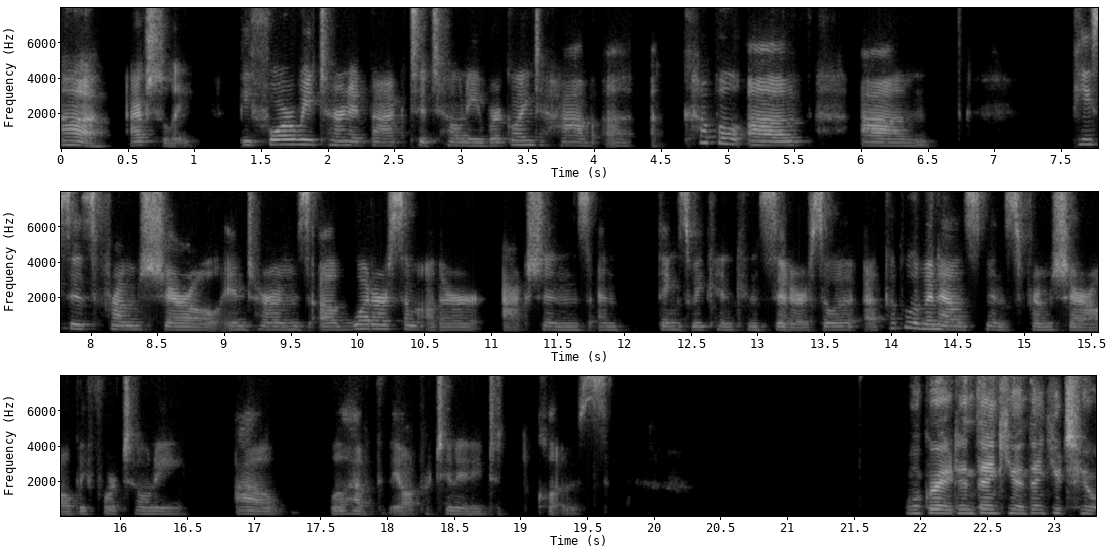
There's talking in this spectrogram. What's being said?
Ah, actually, before we turn it back to Tony, we're going to have a, a couple of um, pieces from Cheryl in terms of what are some other actions and things we can consider. So a, a couple of announcements from Cheryl before Tony uh, will have the opportunity to close. Well, great. And thank you. And thank you to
